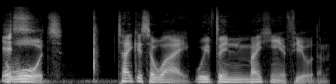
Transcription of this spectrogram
Yes. awards. Take us away. We've been making a few of them.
